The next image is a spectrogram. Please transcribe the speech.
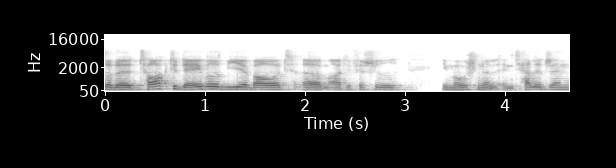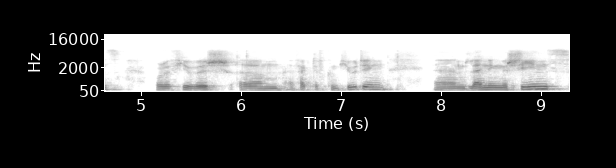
So the talk today will be about um, artificial emotional intelligence, or if you wish, um, affective computing and lending machines,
